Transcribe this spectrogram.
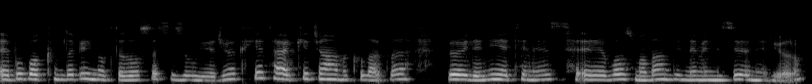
e, bu bakımda bir noktada olsa size uyacak. Yeter ki canı kulakla böyle niyetiniz e, bozmadan dinlemenizi öneriyorum.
